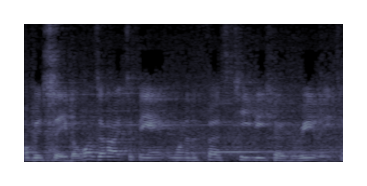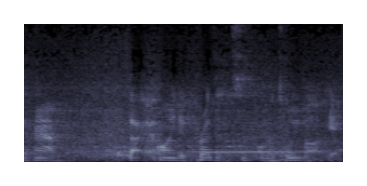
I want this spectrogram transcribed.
obviously, but what was it like to be one of the first TV shows really to have that kind of presence on the toy market?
